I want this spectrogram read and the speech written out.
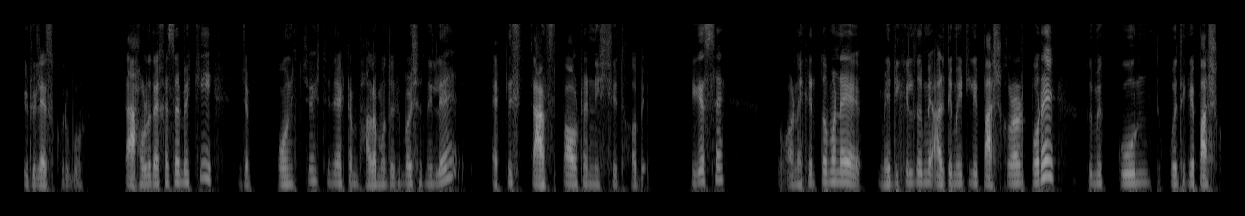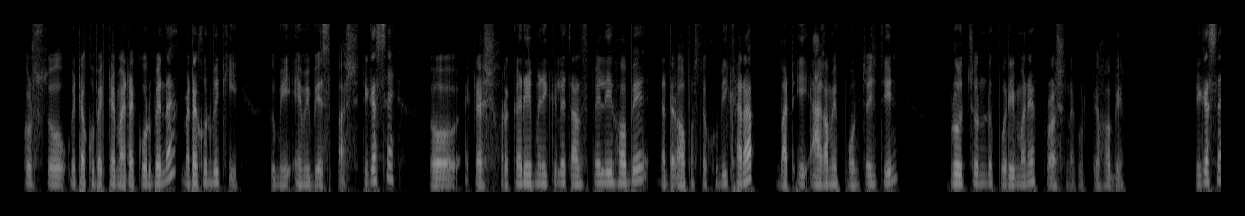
ইউটিলাইজ করব। তাহলে দেখা যাবে কি যে পঞ্চাশ দিনে একটা ভালো মতো প্রিপারেশন নিলে অ্যাটলিস্ট চান্স পাওয়াটা নিশ্চিত হবে। ঠিক আছে? তো অনেকের তো মানে মেডিকেল তুমি আলটিমেটলি পাশ করার পরে তুমি কোন, কই থেকে পাশ করছ ওইটা খুব একটা ম্যাটার করবে না। ম্যাটার করবে কি? তুমি এমবিবিএস পাস ঠিক আছে? তো একটা সরকারি মেডিকেলে চান্স পেলেই হবে, যাদের অবস্থা খুবই খারাপ বাট এই আগামী পঞ্চাশ দিন প্রচণ্ড পরিমাণে পড়াশোনা করতে হবে। ঠিক আছে?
